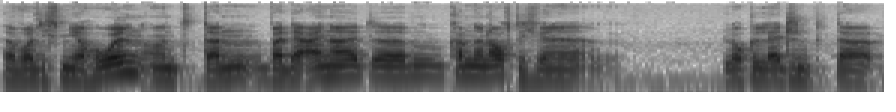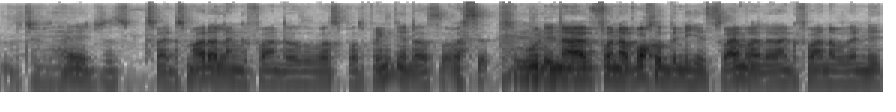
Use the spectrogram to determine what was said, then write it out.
da wollte ich es mir holen und dann bei der Einheit ähm, kam dann auch durch, wenn Local Legend, da, hey, das ist zweites Mal da lang gefahren, da sowas, was bringt dir das? Weißt du? mhm. Gut, innerhalb von einer Woche bin ich jetzt zweimal da lang gefahren, aber wenn,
